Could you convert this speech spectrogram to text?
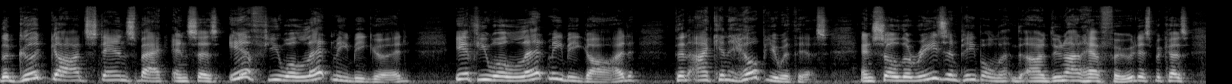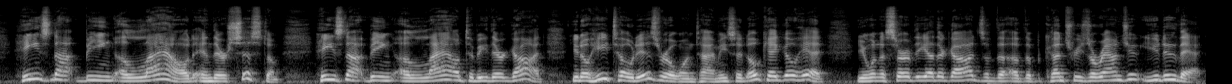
The good God stands back and says, If you will let me be good, if you will let me be God, then I can help you with this. And so the reason people uh, do not have food is because he's not being allowed in their system. He's not being allowed to be their God. You know, he told Israel one time, he said, "Okay, go ahead. You want to serve the other gods of the of the countries around you? You do that.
